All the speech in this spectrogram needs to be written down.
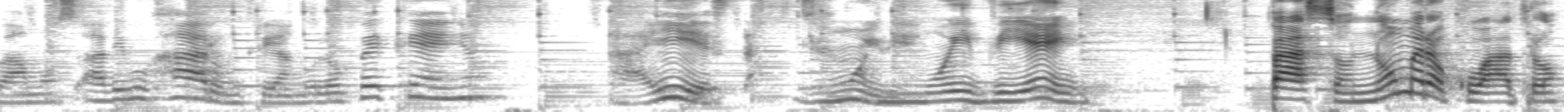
Vamos a dibujar un triángulo pequeño. Ahí está. Muy bien. Muy bien. Paso número 4.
